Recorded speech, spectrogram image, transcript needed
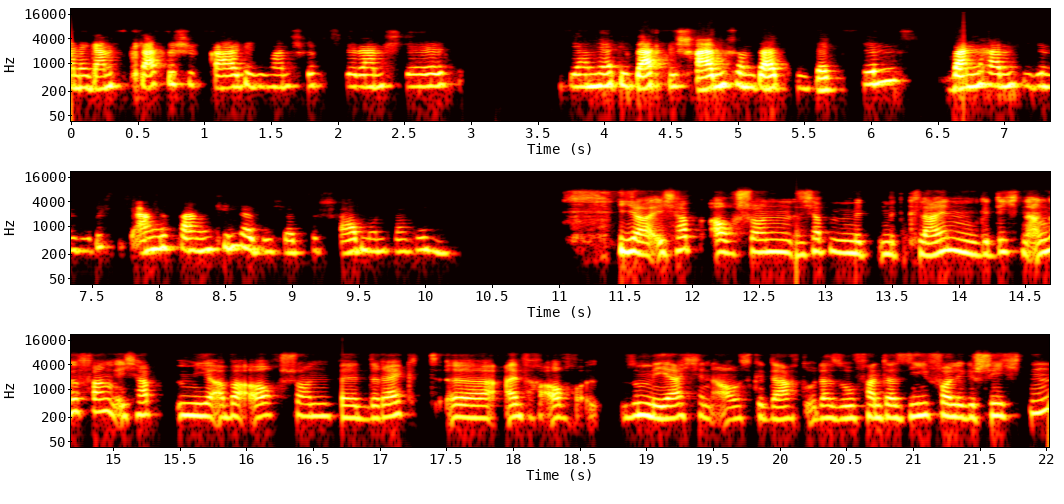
eine ganz klassische Frage, die man Schriftstellern stellt. Sie haben ja gesagt, Sie schreiben schon seit Sie sechs sind. Wann haben Sie denn so richtig angefangen, Kinderbücher zu schreiben und warum? Ja, ich habe auch schon, ich habe mit, mit kleinen Gedichten angefangen. Ich habe mir aber auch schon äh, direkt äh, einfach auch so Märchen ausgedacht oder so fantasievolle Geschichten.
